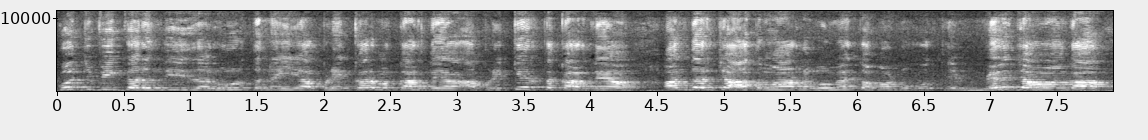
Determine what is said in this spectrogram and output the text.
ਕੁਝ ਵੀ ਕਰਨ ਦੀ ਜ਼ਰੂਰਤ ਨਹੀਂ। ਆਪਣੇ ਕਰਮ ਕਰਦਿਆਂ ਆਪਣੀ ਕਿਰਤ ਕਰਦਿਆਂ ਅੰਦਰ ਝਾਤ ਮਾਰ ਲਵੋ, ਮੈਂ ਤੁਹਾਨੂੰ ਉੱਥੇ ਮਿਲ ਜਾਵਾਂਗਾ।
